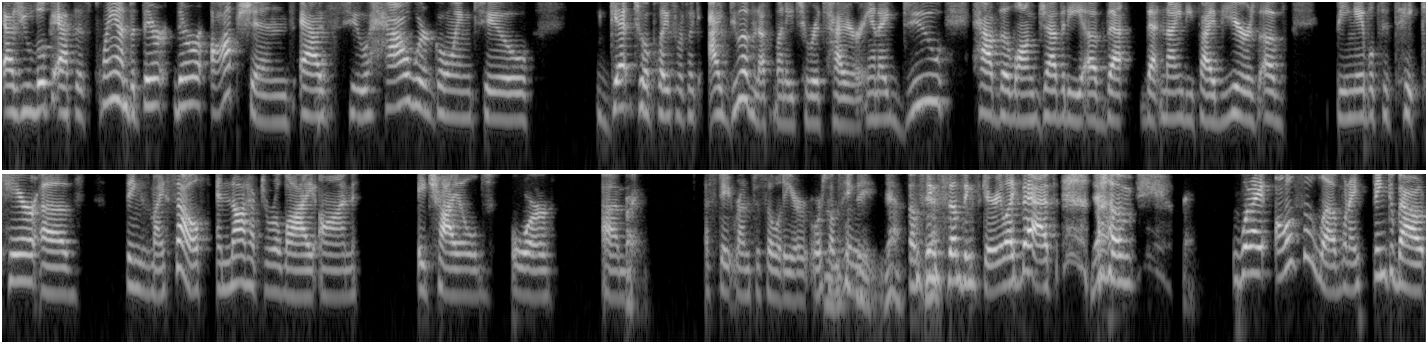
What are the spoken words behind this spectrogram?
as you look at this plan but there there are options as to how we're going to get to a place where it's like I do have enough money to retire and I do have the longevity of that that 95 years of being able to take care of things myself and not have to rely on a child or um, right. a state run facility or, or something yeah. something yeah. something scary like that yeah. um, what I also love when I think about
